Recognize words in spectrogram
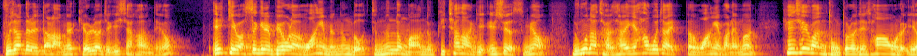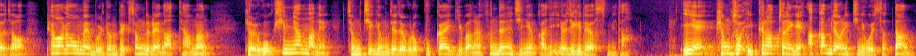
부자들을 따라하며 게을러지기 시작하는데요. 읽기와 쓰기를 배우라는 왕의 명령도 듣는 둥 마는 둥 귀찮아하기 일쑤였으며 누구나 잘 살게 하고자 했던 왕의 바람은 현실과는 동떨어진 상황으로 이어져 평화로움에 물든 백성들의 나태함은 결국 10년 만에 정치 경제적으로 국가의 기반을 흔드는 지경까지 이어지게 되었습니다. 이에 평소 이크나톤에게 악감정을 지니고 있었던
